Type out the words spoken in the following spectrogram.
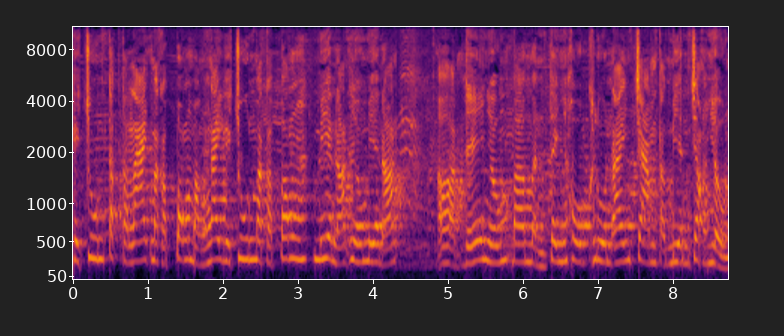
គេជូនទឹកតឡាចមកកំប៉ុងមួយថ្ងៃគេជូនមកកំប៉ុងមានអត់ញោមមានអត់អត់ទេញោមបើមិនទិញហូបខ្លួនឯងចាំតែមានចោះញោម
